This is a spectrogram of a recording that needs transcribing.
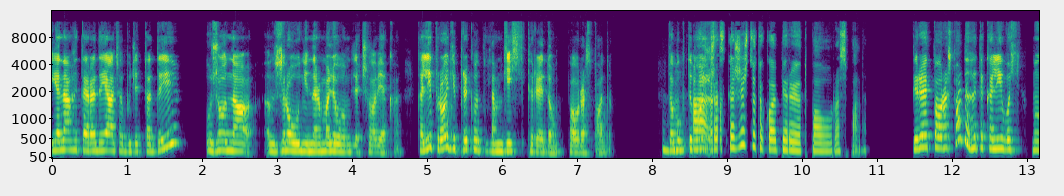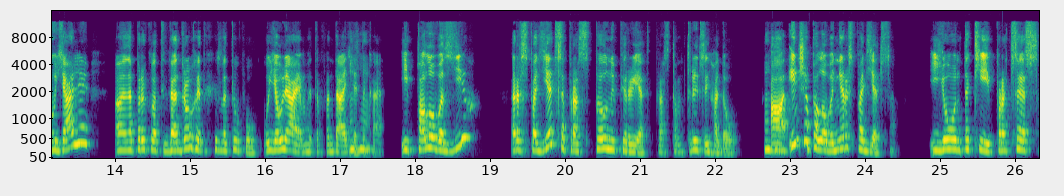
Яна гэта радыяцыя будзе тады ўжо на ўзроўні нармалёвым для чалавека. Калі пройдзе прыклад там 10 перыядаў паўраспаду. То бок ты можаш... раскажы, што такое перыяд паўраспада. Перыяд паўраспада гэта калі вось мы ўзялі, напрыклад вядро гэтых ізатопаў уяўляем гэта фантазія такая і палова з іх распадзецца праз пэўны перыяд праз там 30 гадоў а іншая палова не распадзецца і ён такі працэс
